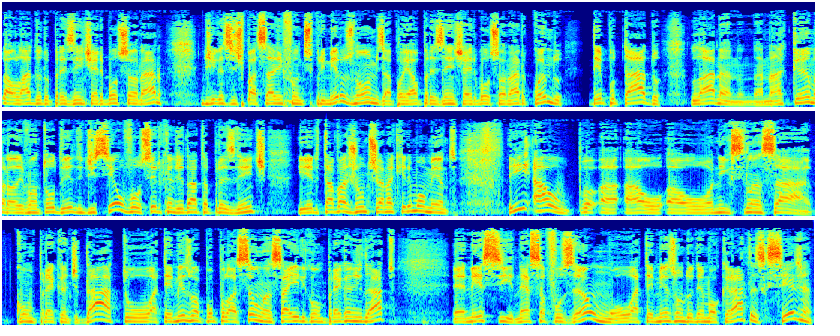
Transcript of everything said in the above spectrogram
ao lado do presidente Jair Bolsonaro. Diga-se de passagem, foi um dos primeiros nomes a apoiar o presidente Jair Bolsonaro quando deputado lá na, na, na Câmara levantou o dedo e disse eu vou ser candidato a presidente e ele estava junto já naquele momento. E ao, ao, ao Onix se lançar como pré-candidato ou até mesmo a população lançar ele como pré-candidato, é, nesse, nessa fusão, ou até mesmo do Democratas, que seja,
